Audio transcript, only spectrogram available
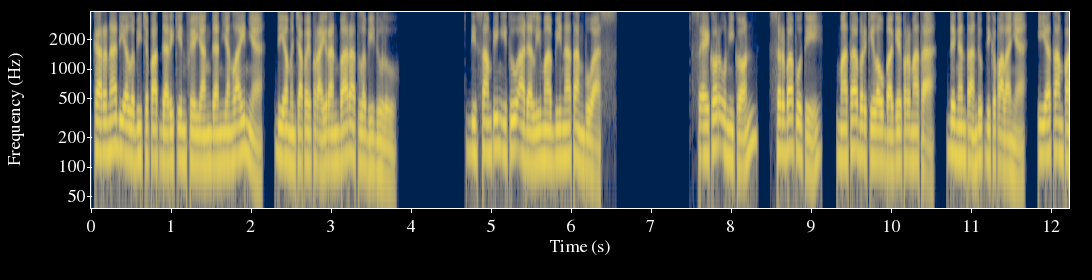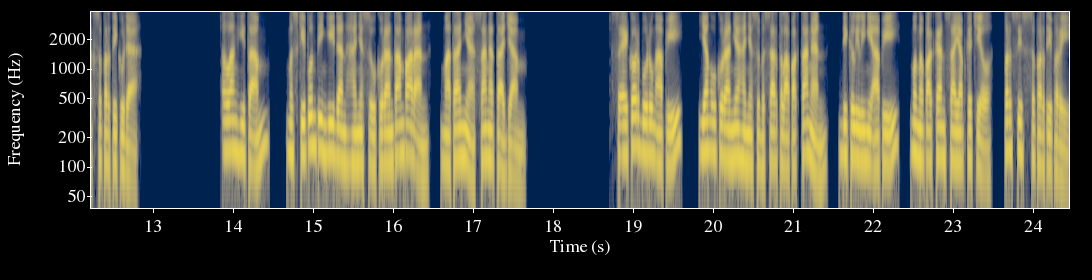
Karena dia lebih cepat dari Qin Fei Yang dan yang lainnya, dia mencapai perairan barat lebih dulu. Di samping itu ada lima binatang buas. Seekor unicorn, serba putih, mata berkilau bagai permata, dengan tanduk di kepalanya, ia tampak seperti kuda. Elang hitam, meskipun tinggi dan hanya seukuran tamparan, matanya sangat tajam. Seekor burung api, yang ukurannya hanya sebesar telapak tangan, dikelilingi api, mengepakkan sayap kecil, persis seperti peri.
